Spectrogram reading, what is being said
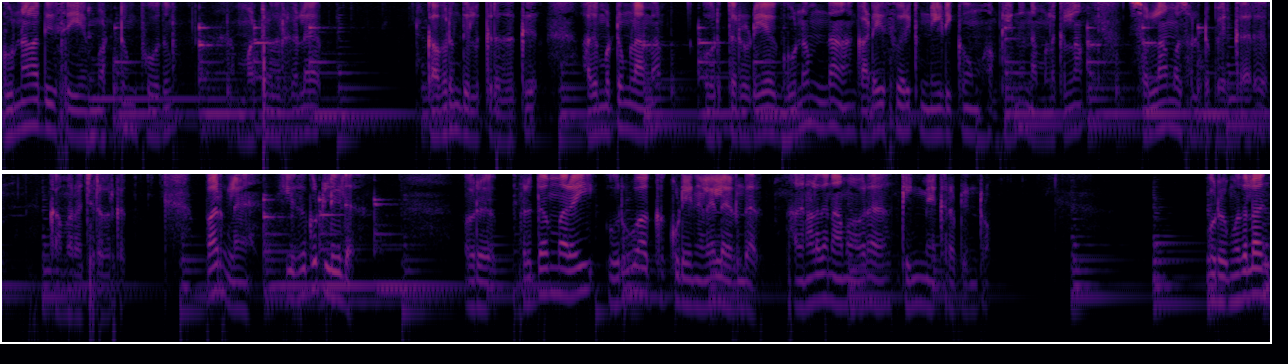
குணாதிசயம் மட்டும் போதும். மற்றவர்களை கவர்ந்து இழுக்கிறதுக்கு அது மட்டும் இல்லாமல் ஒருத்தருடைய குணம் தான் கடைசி வரைக்கும் நீடிக்கும் அப்படின்னு நம்மளுக்கெல்லாம் சொல்லாமல் சொல்லிட்டு போயிருக்காரு காமராஜர் அவர்கள். பாருங்களேன் ஹீஸ் அ குட் லீடர் ஒரு பிரதமரை உருவாக்கக்கூடிய நிலையில் இருந்தார். அதனால தான் நாம் அவரை கிங் மேக்கர் அப்படின்றோம். ஒரு முதல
